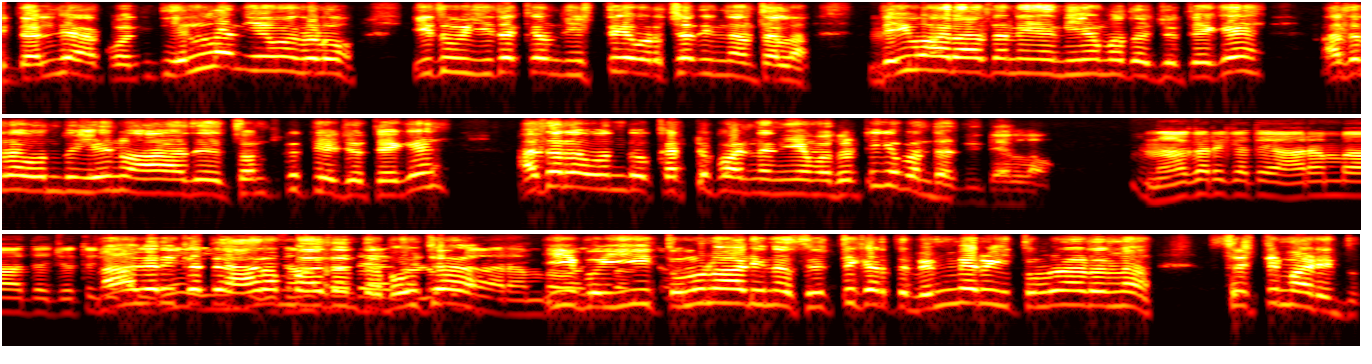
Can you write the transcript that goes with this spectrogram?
ಇದಲ್ಲಿ ಹಾಕುವಂತ ಎಲ್ಲ ನಿಯಮಗಳು ಇದು ಇದಕ್ಕೆ ಒಂದು ಇಷ್ಟೇ ವರ್ಷದಿಂದ ಅಂತಲ್ಲ. ದೈವಾರಾಧನೆಯ ನಿಯಮದ ಜೊತೆಗೆ ಅದರ ಒಂದು ಏನು ಆ ಸಂಸ್ಕೃತಿಯ ಜೊತೆಗೆ ಅದರ ಒಂದು ಕಟ್ಟುಪಾಡಿನ ನಿಯಮದೊಟ್ಟಿಗೆ ಬಂದದ್ದು ಇದೆಲ್ಲ. ನಾಗರಿಕತೆ ಆರಂಭ ಆದ ಜೊತೆ ನಾಗರಿಕತೆ ಆರಂಭ ಆದಂತ ಬಹುಶಃ ಈ ಈ ತುಳುನಾಡಿನ ಸೃಷ್ಟಿಕರ್ತ ಬೆಮ್ಮೆರು ಈ ತುಳುನಾಡನ್ನ ಸೃಷ್ಟಿ ಮಾಡಿದ್ದು.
